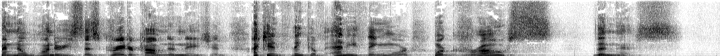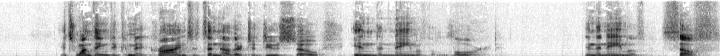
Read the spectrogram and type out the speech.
And no wonder he says greater condemnation. I can't think of anything more, more gross than this. It's one thing to commit crimes, it's another to do so in the name of the Lord, in the name of self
